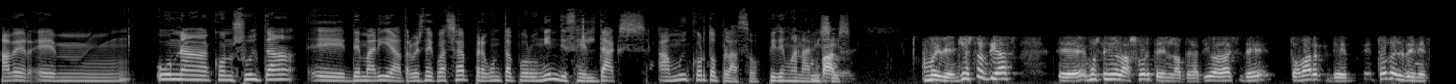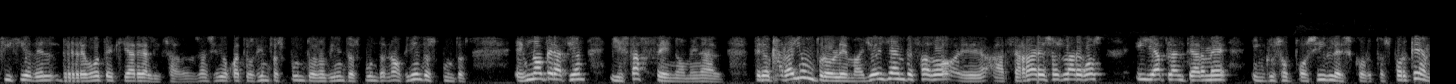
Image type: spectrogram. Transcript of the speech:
A ver, eh, una consulta eh, de María a través de WhatsApp pregunta por un índice, el DAX, a muy corto plazo. Pide un análisis. Muy bien. Yo estos días eh, hemos tenido la suerte en la operativa DAX de tomar de todo el beneficio del rebote que ha realizado. han sido 400 puntos o 500 puntos, no, 500 puntos en una operación y está fenomenal. Pero claro, hay un problema. Yo ya he empezado eh, a cerrar esos largos y ya plantearme incluso posibles cortos. ¿Por qué?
